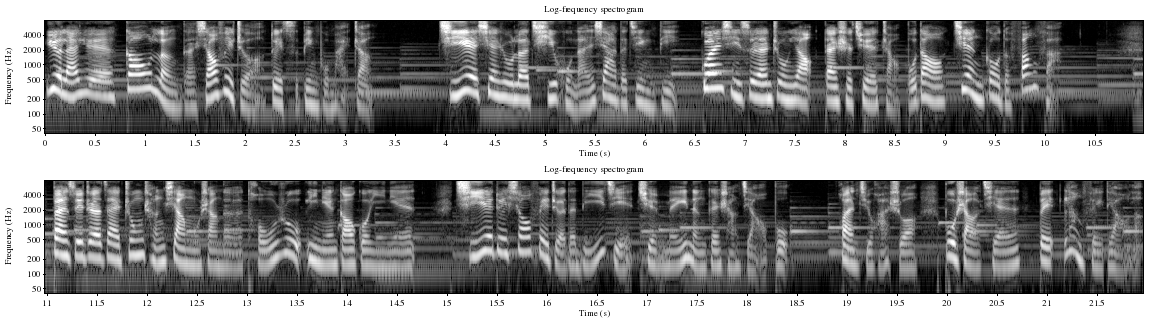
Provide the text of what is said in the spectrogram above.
越来越高冷的消费者对此并不买账。企业陷入了骑虎难下的境地，关系虽然重要，但是却找不到建构的方法。伴随着在忠诚项目上的投入一年高过一年，企业对消费者的理解却没能跟上脚步。换句话说，不少钱被浪费掉了。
